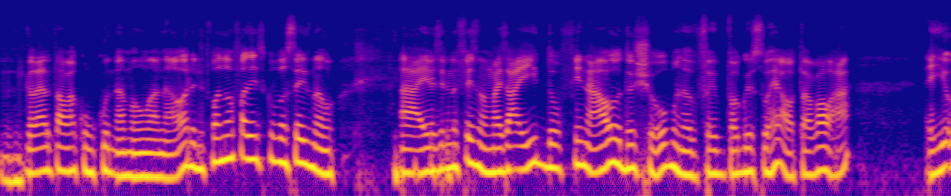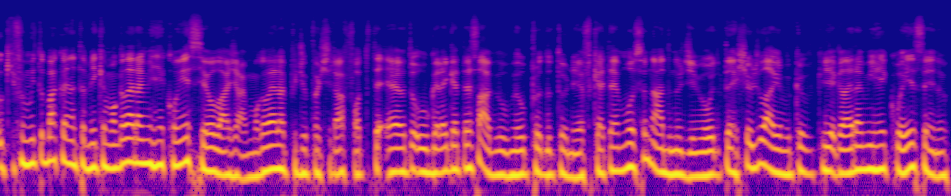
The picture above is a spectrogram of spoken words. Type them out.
A galera tava com o cu na mão lá na hora, ele falou, não vou fazer isso com vocês, não. Aí mas ele não fez, não. Mas aí, do final do show, mano, foi um bagulho surreal. Eu tava lá. Aí o que foi muito bacana também, que uma galera me reconheceu lá já. Uma galera pediu pra tirar foto. é, o Greg até sabe, o meu produtor, né? Eu fiquei até emocionado no dia, meu olho até cheio de lágrimas, porque, a galera me reconhecendo.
